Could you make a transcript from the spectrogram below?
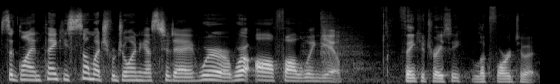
So Glenn, thank you so much for joining us today. We're, we're all following you. Thank you, Tracy. Look forward to it.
